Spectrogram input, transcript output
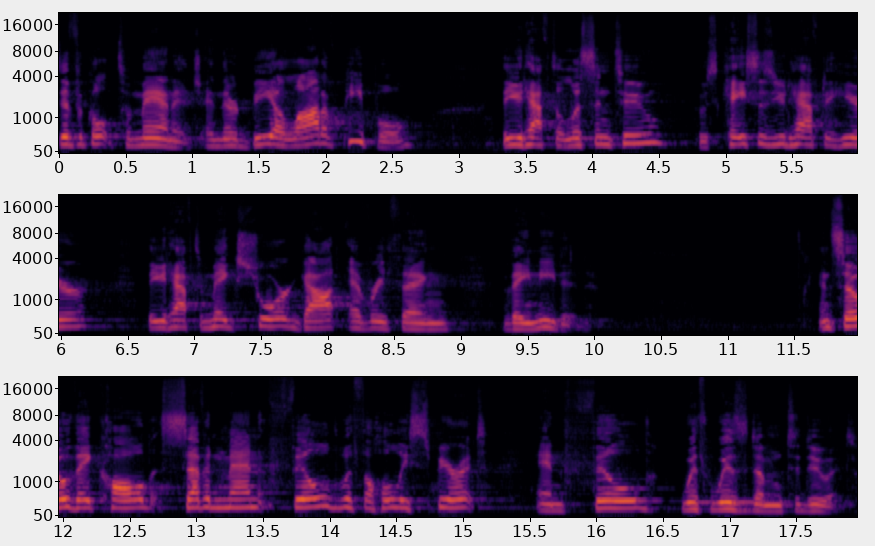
difficult to manage. And there'd be a lot of people that you'd have to listen to, whose cases you'd have to hear, that you'd have to make sure got everything they needed. And so they called seven men filled with the Holy Spirit and filled with wisdom to do it.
